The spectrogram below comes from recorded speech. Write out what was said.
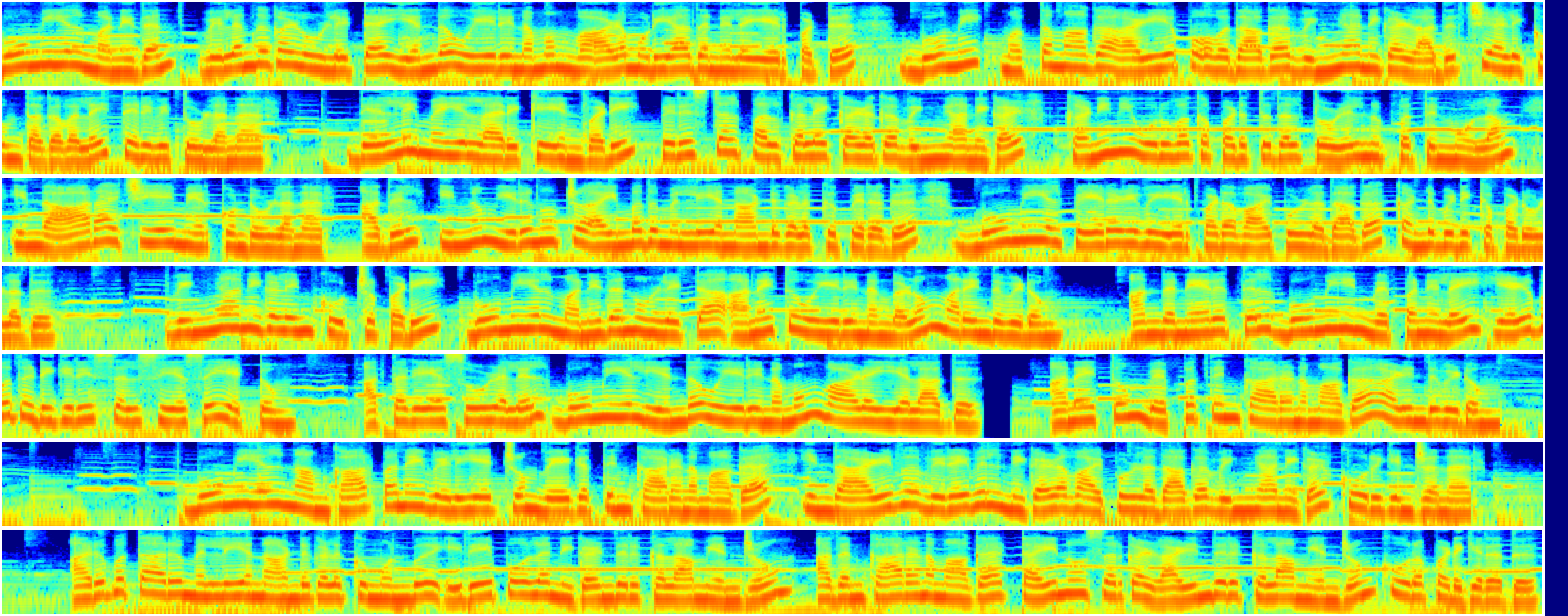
பூமியில் மனிதன் விலங்குகள் உள்ளிட்ட எந்த உயிரினமும் வாழ முடியாத நிலை ஏற்பட்டு பூமி மொத்தமாக அழியப் போவதாக விஞ்ஞானிகள் அதிர்ச்சி அளிக்கும் தகவலை தெரிவித்துள்ளனர். டெல்லி மெயில் அறிக்கையின்படி பிரிஸ்டல் பல்கலைக்கழக விஞ்ஞானிகள் கணினி உருவகப்படுத்துதல் தொழில்நுட்பத்தின் மூலம் இந்த ஆராய்ச்சியை மேற்கொண்டுள்ளனர். அதில் இன்னும் இருநூற்று ஐம்பது மில்லியன் ஆண்டுகளுக்கு பிறகு பூமியில் பேரழிவு ஏற்பட வாய்ப்புள்ளதாக கண்டுபிடிக்கப்பட்டுள்ளது. விஞ்ஞானிகளின் கூற்றுப்படி பூமியில் மனிதன் உள்ளிட்ட அனைத்து உயிரினங்களும் மறைந்துவிடும். அந்த நேரத்தில் பூமியின் வெப்பநிலை எழுபது டிகிரி செல்சியஸை எட்டும். அத்தகைய சூழலில் பூமியில் எந்த உயிரினமும் வாழ இயலாது. அனைத்தும் வெப்பத்தின் காரணமாக அழிந்துவிடும். பூமியில் நாம் கார்பனை வெளியேற்றும் வேகத்தின் காரணமாக இந்த அழிவு விரைவில் நிகழ வாய்ப்புள்ளதாக விஞ்ஞானிகள் கூறுகின்றனர். அறுபத்தாறு மில்லியன் ஆண்டுகளுக்கு முன்பு இதேபோல நிகழ்ந்திருக்கலாம் என்றும் அதன் காரணமாக டைனோசர்கள் அழிந்திருக்கலாம் என்றும் கூறப்படுகிறது.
